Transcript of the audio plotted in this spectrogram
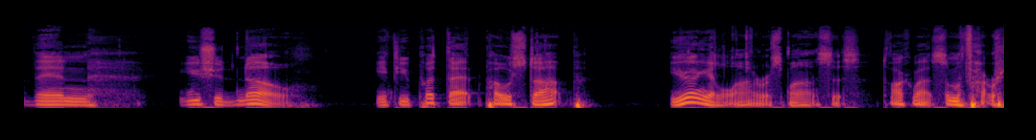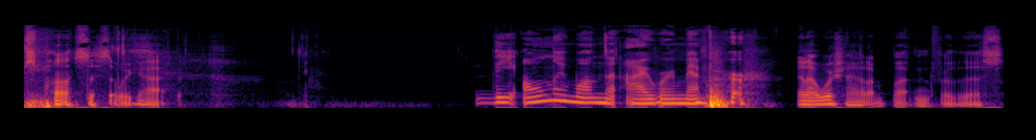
Then you should know if you put that post up, you're going to get a lot of responses. Talk about some of our responses that we got. The only one that I remember, And I wish I had a button for this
